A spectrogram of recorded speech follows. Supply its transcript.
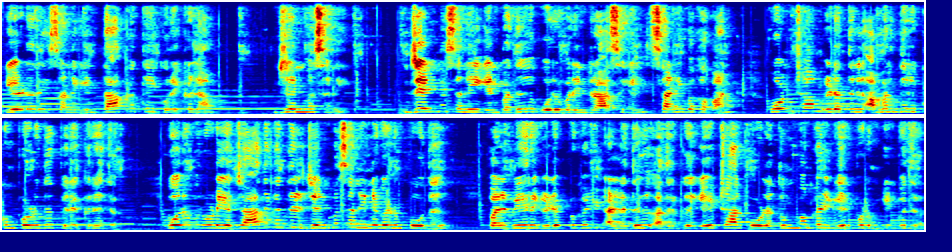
ஏழரை சனியின் தாக்கத்தை குறைக்கலாம். ஜென்ம சனி. ஜென்ம சனி என்பது ஒருவரின் ராசியில் சனி பகவான் ஒன்றாம் இடத்தில் அமர்ந்திருக்கும் பொழுது பிறக்கிறது. ஒருவருடைய ஜாதகத்தில் ஜென்ம சனி நிகழும் போது பல்வேறு இழப்புகள் அல்லது அதற்கு ஏற்றாற்போல துன்பங்கள் ஏற்படும் என்பது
